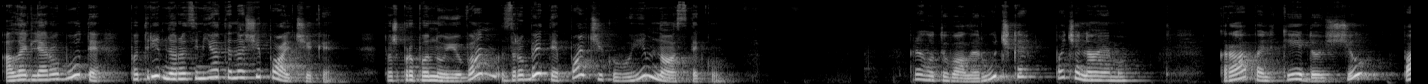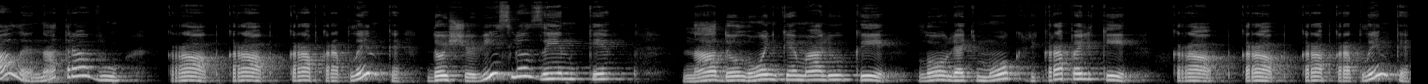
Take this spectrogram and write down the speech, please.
Але для роботи потрібно розім'яти наші пальчики. Тож пропоную вам зробити пальчикову гімнастику. Приготували ручки, починаємо. Крапельки дощу впали на траву. Крап, крап, крап краплинки, дощові сльозинки. На долоньки малюки ловлять мокрі крапельки. Крап, крап, крап краплинки,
